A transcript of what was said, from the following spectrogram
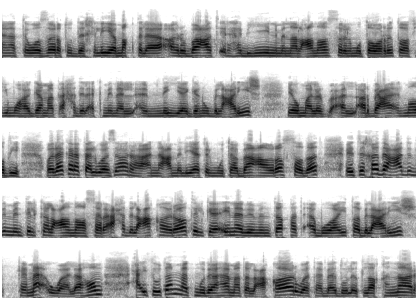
أعلنت وزارة الداخلية مقتل أربعة إرهابيين من العناصر المتورطة في مهاجمة أحد الأكمنة الأمنية جنوب العريش يوم الأربعاء الماضي. وذكرت الوزارة أن عمليات المتابعة رصدت اتخاذ عدد من تلك العناصر أحد العقارات الكائنة بمنطقة أبو عيطة بالعريش كمأوى لهم حيث تمت مداهمة العقار وتبادل إطلاق النار.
